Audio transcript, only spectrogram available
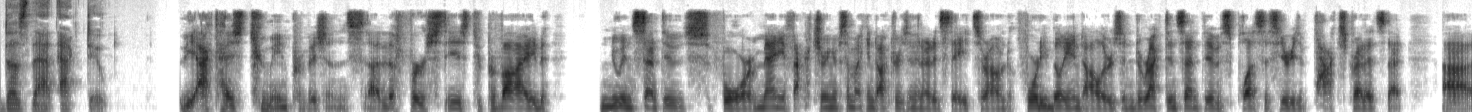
does that act do? The act has two main provisions. Uh, the first is to provide new incentives for manufacturing of semiconductors in the United States, around $40 billion in direct incentives, plus a series of tax credits that, uh,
